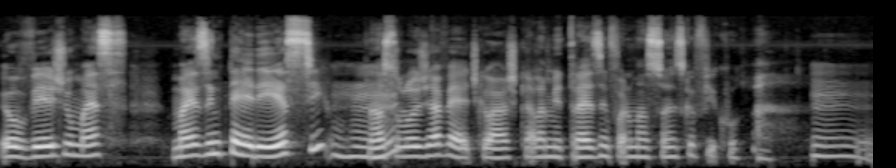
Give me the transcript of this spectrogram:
eu vejo mais mais interesse Uhum. na astrologia védica. Eu acho que ela me traz informações que eu fico "Ah", Hum.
